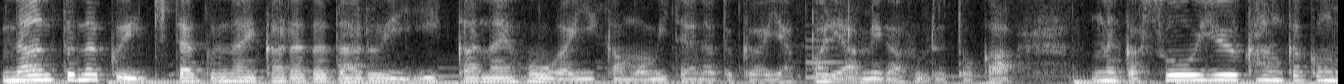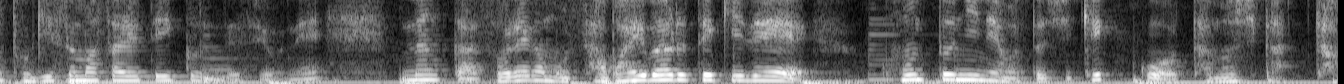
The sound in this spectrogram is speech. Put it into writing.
なんとなく行きたくない体だるい行かない方がいいかもみたいな時はやっぱり雨が降るとかなんかそういう感覚も研ぎ澄まされていくんですよね。なんかそれがもうサバイバル的で本当にね私結構楽しかった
